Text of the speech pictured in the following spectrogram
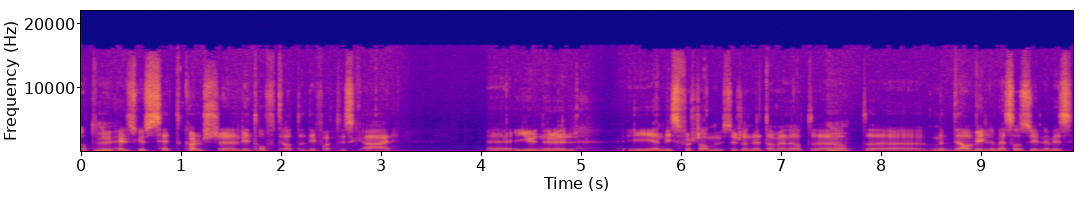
At du helst skulle sett kanskje litt oftere at de faktisk er eh, juniorer i en viss forstand, hvis du skjønner litt hva jeg mener. At, eh, Mm. at, eh, men da ville mest sannsynlig hvis,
